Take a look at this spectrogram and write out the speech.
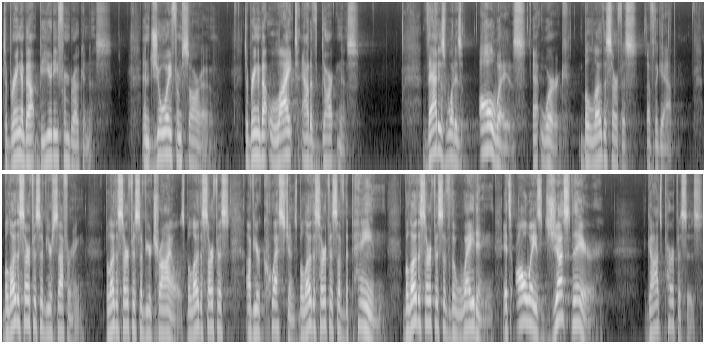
to bring about beauty from brokenness and joy from sorrow, to bring about light out of darkness. That is what is always at work below the surface of the gap, below the surface of your suffering, below the surface of your trials, below the surface of your questions, below the surface of the pain, below the surface of the waiting. It's always just there. God's purposes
